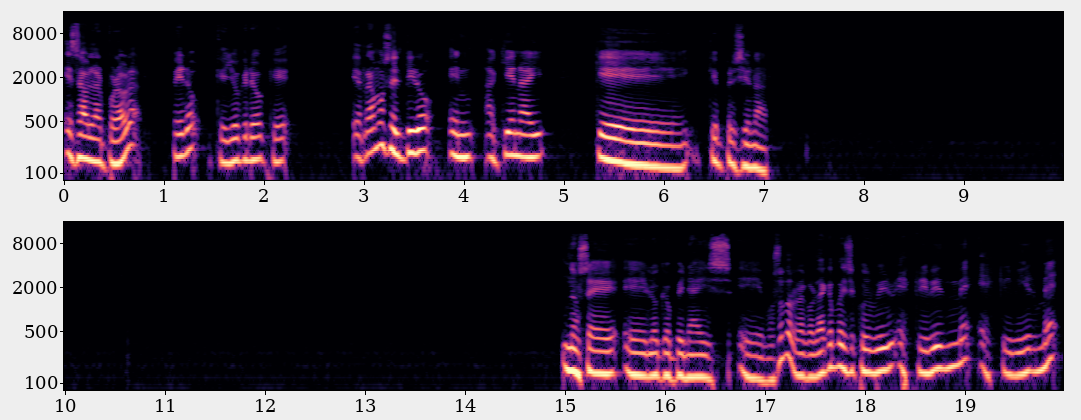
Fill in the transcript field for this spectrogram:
es hablar por hablar, pero que yo creo que erramos el tiro en a quién hay que, presionar. No sé eh, lo que opináis eh, vosotros. Recordad que podéis escribir, escribirme, escribirme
